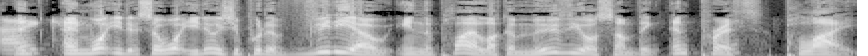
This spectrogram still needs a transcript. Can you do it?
And, Okay. and what you do, so what you do is you put a video in the player, like a movie or something, and press play,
